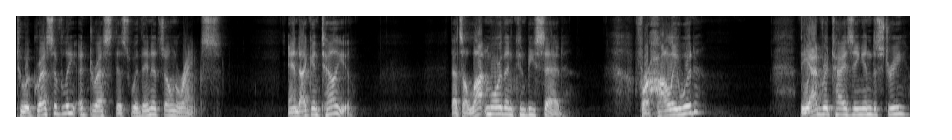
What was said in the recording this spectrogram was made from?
to aggressively address this within its own ranks. And I can tell you, that's a lot more than can be said for Hollywood, the advertising industry,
